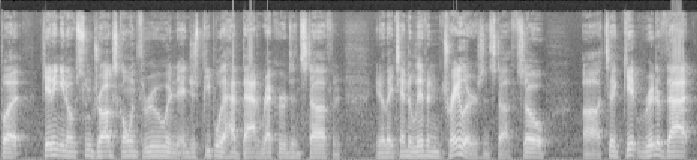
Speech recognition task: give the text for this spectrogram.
but getting, you know, some drugs going through and, and just people that have bad records and stuff. And, you know, they tend to live in trailers and stuff. So uh, to get rid of that,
